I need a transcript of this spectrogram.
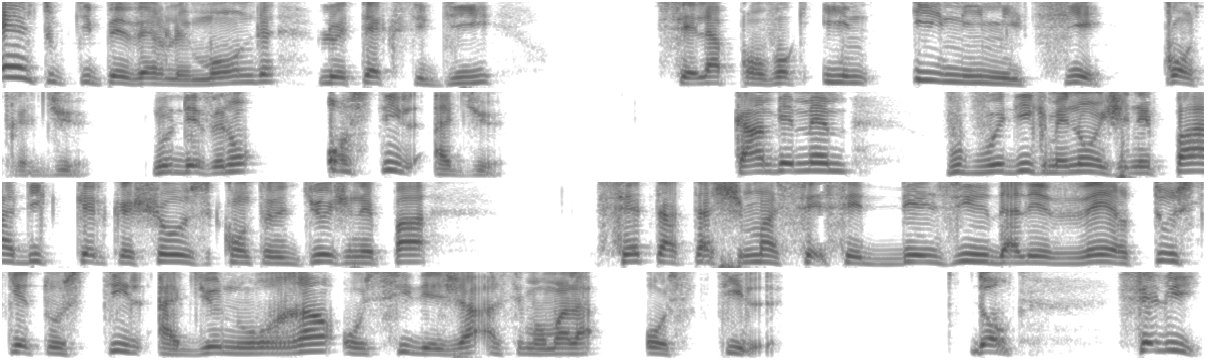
un tout petit peu vers le monde, le texte dit, cela provoque une inimitié contre Dieu nous devenons hostiles à Dieu. Quand bien même vous pouvez dire que mais non, je n'ai pas dit quelque chose contre Dieu, je n'ai pas cet attachement, ce désir d'aller vers tout ce qui est hostile à Dieu nous rend aussi déjà à ce moment-là hostiles. Donc, celui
